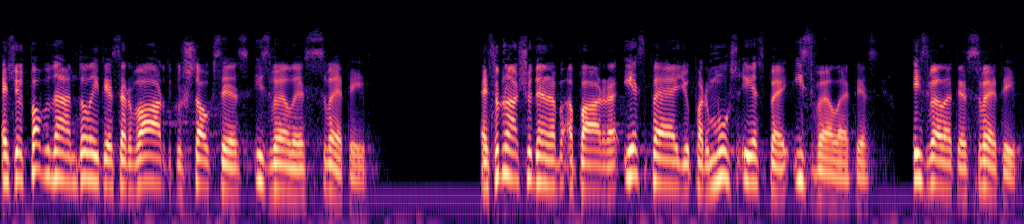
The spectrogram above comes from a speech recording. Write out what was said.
Es jūs pabudinājumu dalīties ar vārdu, kurš sauksies izvēlies svētību. Es runāšu šodien par iespēju, par mūsu iespēju izvēlēties, izvēlēties svētību.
